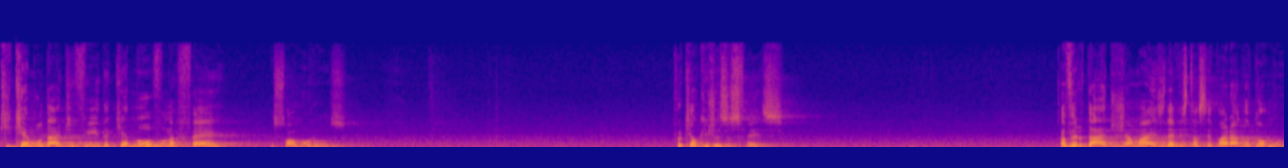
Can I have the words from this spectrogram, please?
que quer mudar de vida, que é novo na fé, eu sou amoroso. Porque é o que Jesus fez. A verdade jamais deve estar separada do amor.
